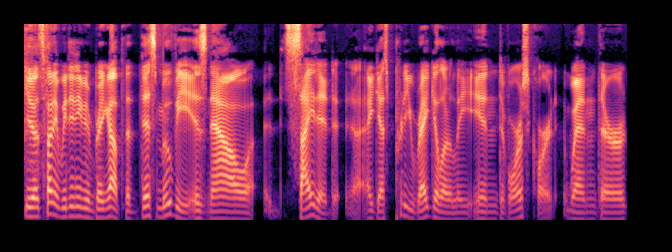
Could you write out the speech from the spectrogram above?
You know, it's funny we didn't even bring up that this movie is now cited, I guess, pretty regularly in divorce court when they're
